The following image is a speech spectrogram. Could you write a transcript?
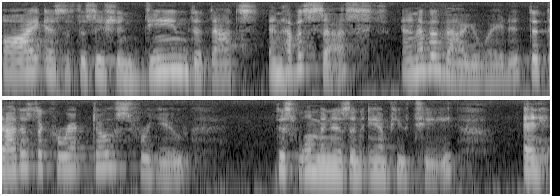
I, as a physician, deem that that's, and have assessed and have evaluated that that is the correct dose for you. This woman is an amputee. And,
